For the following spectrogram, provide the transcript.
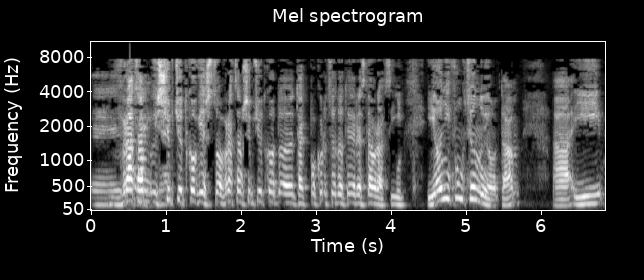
Yy, wracam słuchajcie, szybciutko, wiesz co, wracam szybciutko, do, tak pokrótce do tej restauracji i oni funkcjonują tam i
